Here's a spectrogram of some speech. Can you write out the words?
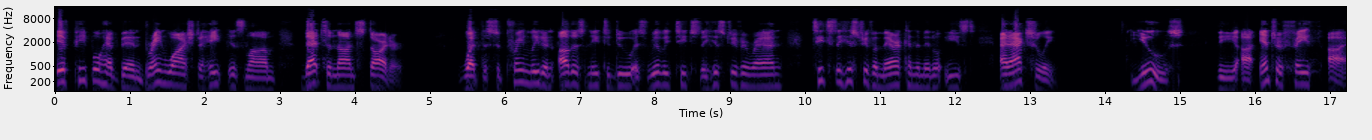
if people have been brainwashed to hate Islam, that's a non starter. What the supreme leader and others need to do is really teach the history of Iran, teach the history of America and the Middle East, and actually use the uh, interfaith uh,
